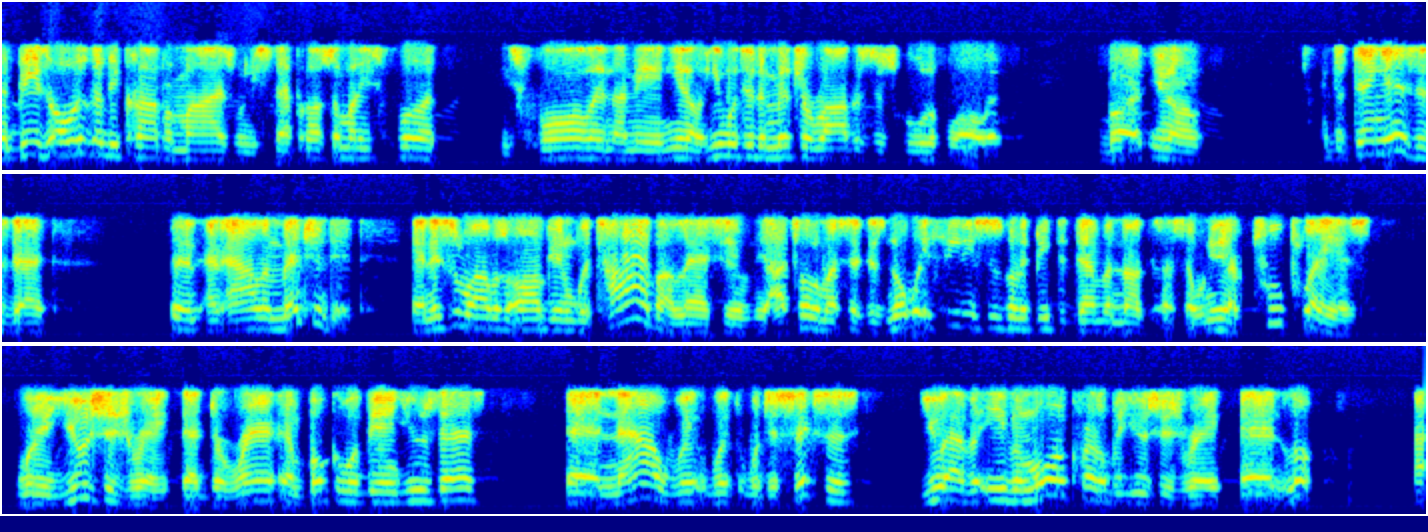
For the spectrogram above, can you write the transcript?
Embiid's always going to be compromised when he's stepping on somebody's foot. He's falling. I mean, you know, he went to the Mitchell Robinson School of Falling. But, you know, the thing is, is that, and, and Alan mentioned it, and this is why I was arguing with Ty about last year. I told him, I said, there's no way Phoenix is going to beat the Denver Nuggets. I said, when you have two players with a usage rate that Durant and Booker were being used as, and now with, with, with the Sixers, you have an even more incredible usage rate. And look, I,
